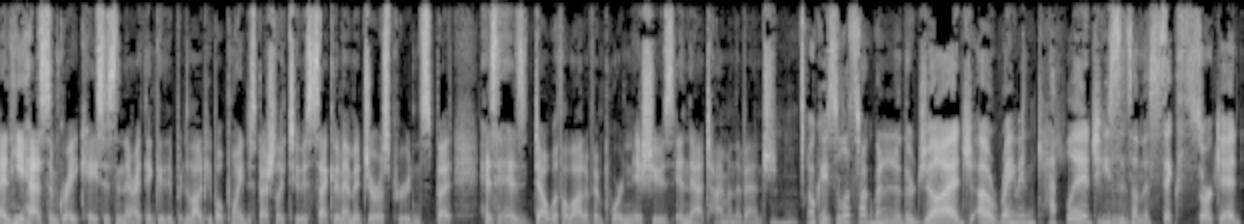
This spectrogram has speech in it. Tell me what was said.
and he has some great cases in there. I think a lot of people point especially to his Second Amendment jurisprudence, but has has dealt with a lot of important issues in that time on the bench. Mm-hmm. Okay, so let's talk about another judge, uh, Raymond Kethledge. He mm-hmm. sits on the Sixth Circuit.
